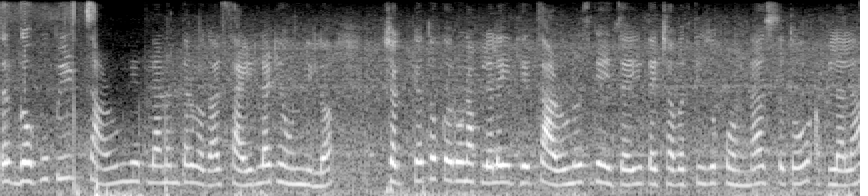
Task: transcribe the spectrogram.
तर गहू पीठ चाळून घेतल्यानंतर बघा साईडला ठेवून दिलं. शक्यतो करून आपल्याला इथे चाळूनच घ्यायचं आहे त्याच्यावरती जो कोंडा असतो तो आपल्याला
